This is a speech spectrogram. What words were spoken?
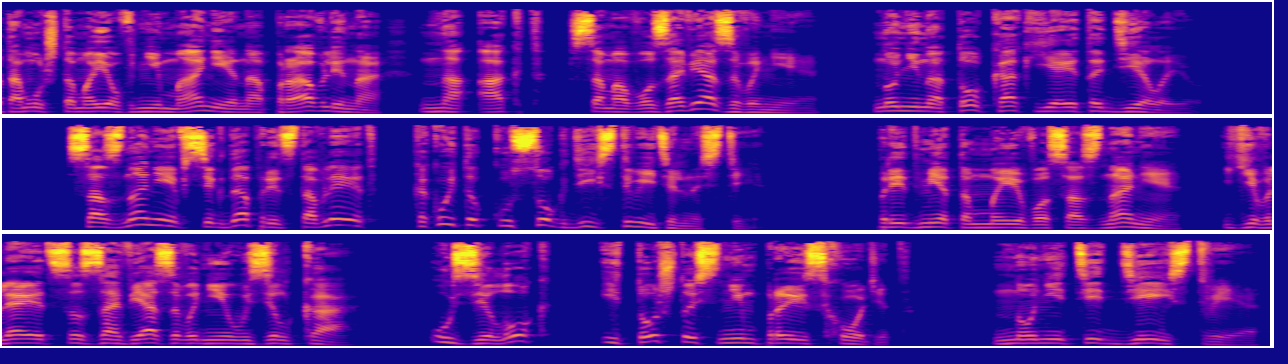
потому что мое внимание направлено на акт самого завязывания, но не на то, как я это делаю. Сознание всегда представляет какой-то кусок действительности. Предметом моего сознания является завязывание узелка, узелок и то, что с ним происходит, но не те действия,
